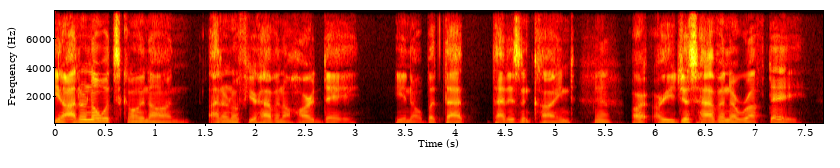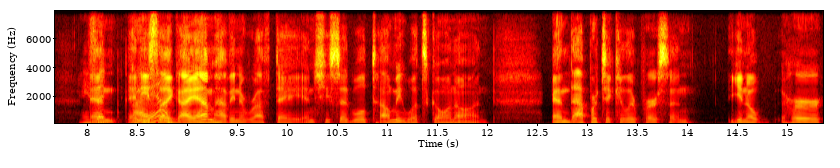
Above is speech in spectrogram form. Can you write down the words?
you know, I don't know what's going on. I don't know if you're having a hard day, you know, but that that isn't kind. Yeah. Are are you just having a rough day?" He's and like, and "I he's like, "I am having a rough day." And she said, "Well, tell me what's going on." And that particular person, you know, her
